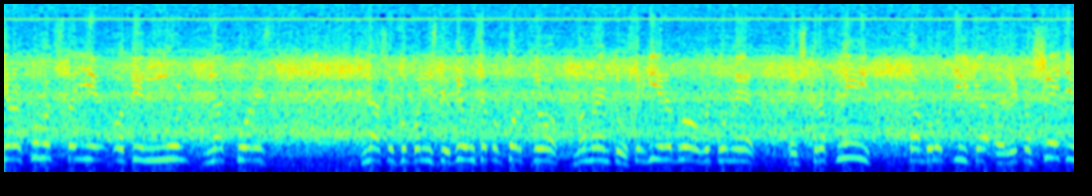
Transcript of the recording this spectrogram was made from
І рахунок стає 1-0 на користь наших футболістів. Дивимося повтор цього моменту. Сергій Ребров виконує штрафний. Там було кілька рикошетів.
